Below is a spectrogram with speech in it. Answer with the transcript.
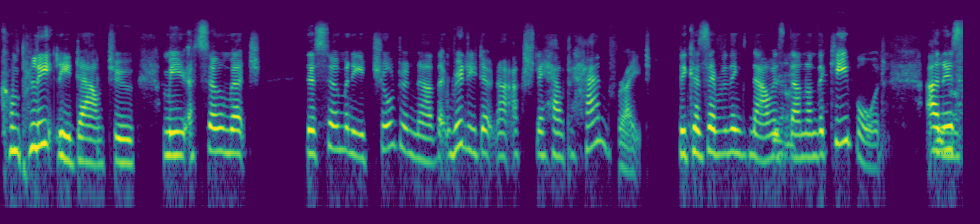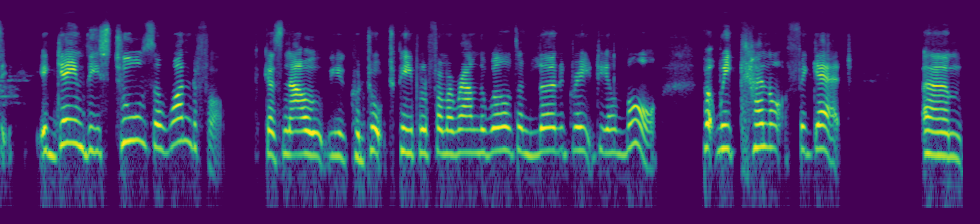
completely down to, I mean, so much, there's so many children now that really don't know actually how to handwrite because everything now is yeah. done on the keyboard. And yeah. it's, again, these tools are wonderful because now you could talk to people from around the world and learn a great deal more. But we cannot forget um,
